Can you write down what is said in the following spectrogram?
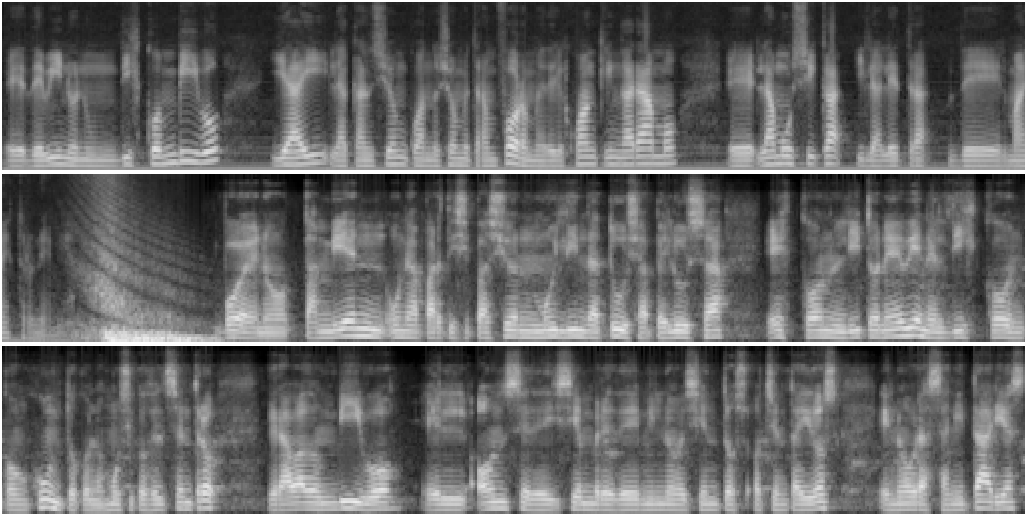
eh, devino en un disco en vivo y ahí la canción Cuando yo me transforme del Juan Quingaramo, eh, la música y la letra del maestro Nevia. Bueno, también una participación muy linda tuya, Pelusa, es con Lito Nevi en el disco en conjunto con los músicos del centro, grabado en vivo el 11 de diciembre de 1982 en Obras Sanitarias.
